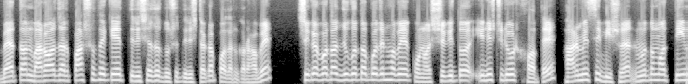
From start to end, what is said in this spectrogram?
বেতন বারো হাজার পাঁচশো থেকে তিরিশ হাজার দুশো তিরিশ টাকা প্রদান করা হবে। শিক্ষকতা যোগ্যতা প্রয়োজন হবে কোন শিক্ষিত ইনস্টিটিউট হতে ফার্মেসি বিষয়ে ন্যূনতম তিন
